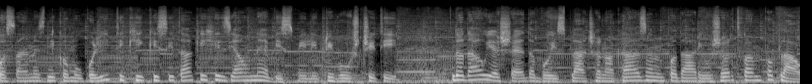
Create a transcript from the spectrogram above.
posameznikom v politiki, ki si takih izjav ne bi smeli privoščiti. Dodal je še, da bo izplačano kazen podaril žrtvam poplav.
